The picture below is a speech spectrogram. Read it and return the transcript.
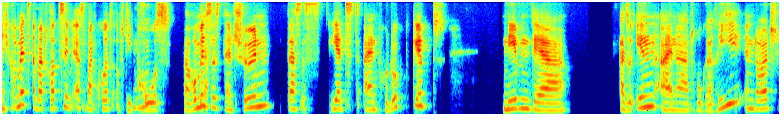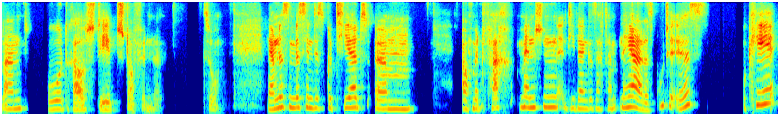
ich komme jetzt aber trotzdem erstmal kurz auf die Mhm. Pros. Warum Ja. ist es denn schön, dass es jetzt ein Produkt gibt, neben der, also in einer Drogerie in Deutschland, wo drauf steht Stoffwindel? So. Wir haben das ein bisschen diskutiert, ähm, auch mit Fachmenschen, die dann gesagt haben, naja, das Gute ist, okay,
